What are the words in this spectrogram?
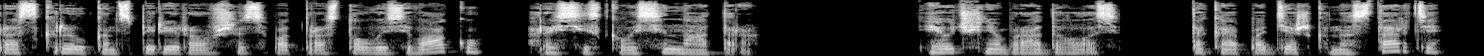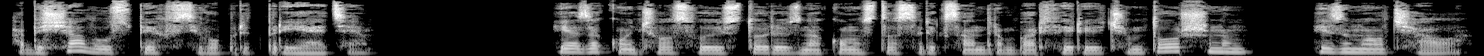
раскрыл конспирировавшегося под простого зеваку российского сенатора. Я очень обрадовалась. Такая поддержка на старте обещала успех всего предприятия. Я закончила свою историю знакомства с Александром Порфирьевичем Торшиным и замолчала.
